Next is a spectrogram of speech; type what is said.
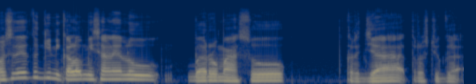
Maksudnya tuh gini kalau misalnya lu baru masuk kerja terus juga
